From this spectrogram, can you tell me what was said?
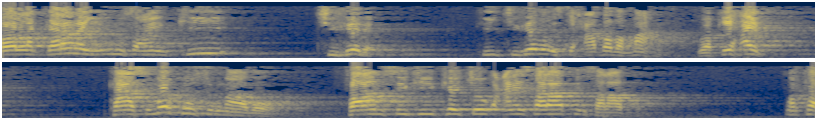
oo la garanayo inuusan ahayn kii jirada kii jirada oo istixaadada maaha. Waa kii xaydka kaasu markuu sugnaado faamsikii ka joog canay salaati salaada marka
